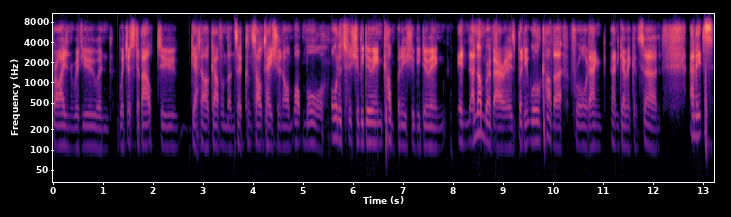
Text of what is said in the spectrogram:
Brydon review, and we're just about to get our government a consultation on what more auditors should be doing, companies should be doing in a number of areas, but it will cover fraud and, and going concern. And it's,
